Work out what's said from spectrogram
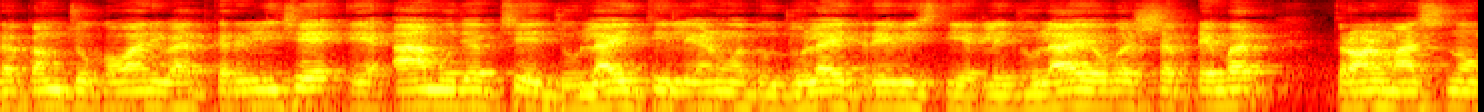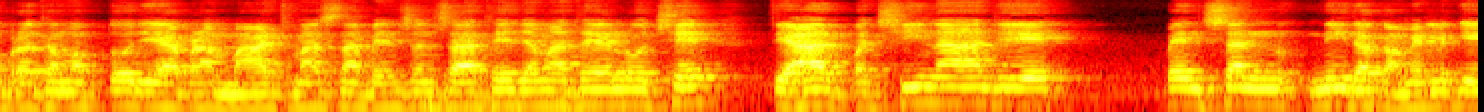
રકમ ચૂકવવાની વાત કરેલી છે, એ આ મુજબ છે, જુલાઈથી લેણું હતું, જુલાઈ ત્રેવીસથી, એટલે જુલાઈ, ઓગસ્ટ, સપ્ટેમ્બર ત્રણ માસનો પ્રથમ હપ્તો જે આપણા માર્ચ માસના પેન્શન સાથે જમા થયેલો છે. ત્યાર પછીના જે પેન્શનની રકમ, એટલે કે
